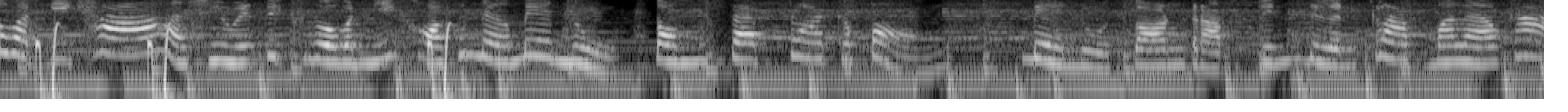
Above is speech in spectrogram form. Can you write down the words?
สวัสดีค่ะ ชีวิตติดครัววันนี้ขอเสนอเมนูต้มแซ่บปลากระป๋อง เมนูตอนรับสิ้นเดือนกลับมาแล้วค่ะ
